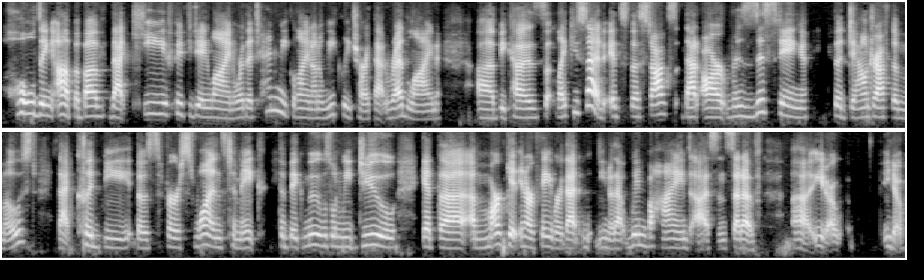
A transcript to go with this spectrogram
holding up above that key 50 day line or the 10 week line on a weekly chart, that red line. Uh, because, like you said, it's the stocks that are resisting the downdraft the most that could be those first ones to make the big moves when we do get the market in our favor that you know that wind behind us instead of uh, you know you know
